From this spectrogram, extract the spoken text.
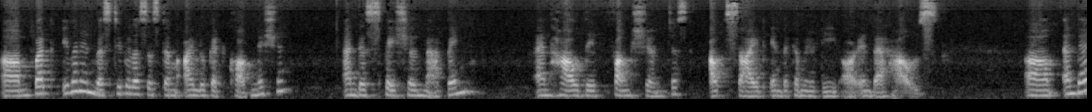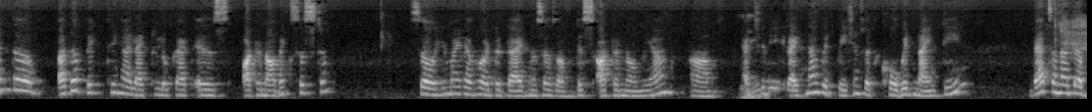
Um, but even in vestibular system, I look at cognition and the spatial mapping and how they function just outside in the community or in their house. Um, and then the other big thing I like to look at is autonomic system. So you might have heard the diagnosis of dysautonomia. Um, mm-hmm. Actually, right now with patients with COVID nineteen, that's another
